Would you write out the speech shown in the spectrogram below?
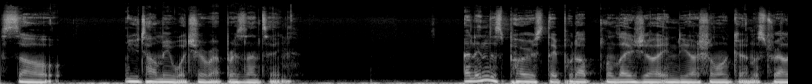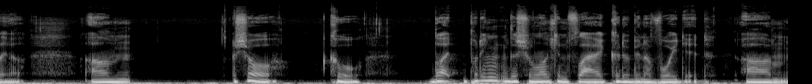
So you tell me what you're representing. and in this post, they put up Malaysia, India, Sri Lanka, and Australia. Um, sure, cool. But putting the Sri Lankan flag could have been avoided. Um,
